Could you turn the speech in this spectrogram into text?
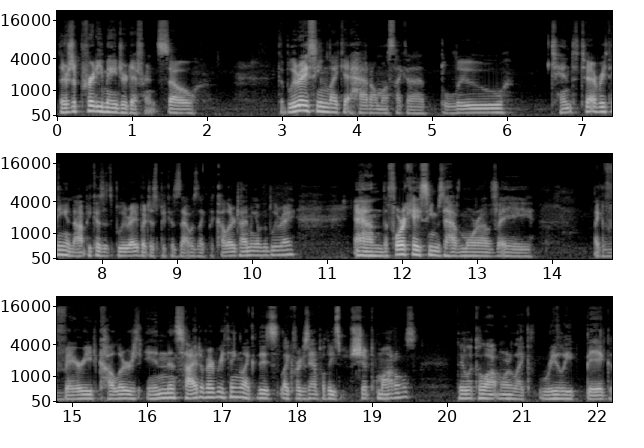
there's a pretty major difference. So, the Blu-ray seemed like it had almost like a blue tint to everything, and not because it's Blu-ray, but just because that was like the color timing of the Blu-ray and the 4K seems to have more of a like varied colors in inside of everything. Like these, like for example, these ship models, they look a lot more like really big,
